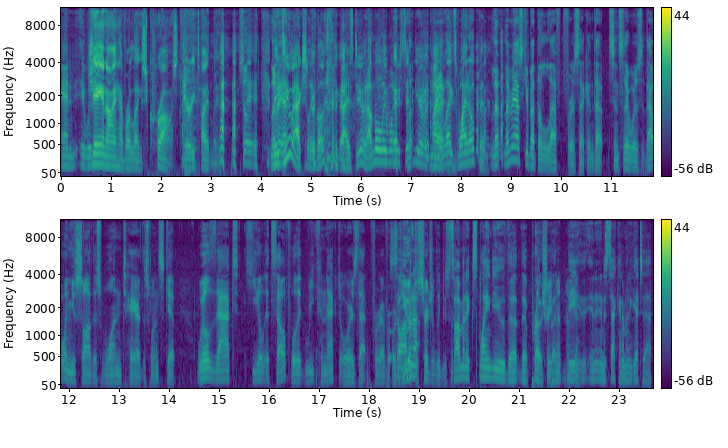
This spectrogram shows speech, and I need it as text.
And it was Jay and I have our legs crossed very tightly. So they, let they me- do actually. Both of you guys do, and I'm the only one who's sitting here with my Right. legs wide open. let, let me ask you about the left for a second. That since there was that one you saw this one tear, this one skip, will that heal itself? Will it reconnect, or is that forever? Or So do I'm you have gonna- to surgically do something? So? I'm going to explain to you the the approach, treatment? but the, Okay. in, in a second I'm going to get to that.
